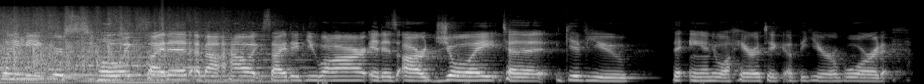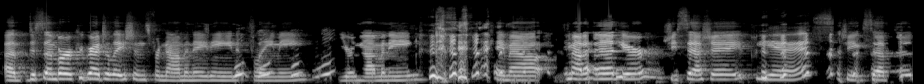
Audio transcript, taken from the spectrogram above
Flamy, we're so excited about how excited you are. It is our joy to give you the annual Heretic of the Year award. Uh, December, congratulations for nominating Flamy. Your nominee came out came out ahead here. She sashayed. Yes. she accepted.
